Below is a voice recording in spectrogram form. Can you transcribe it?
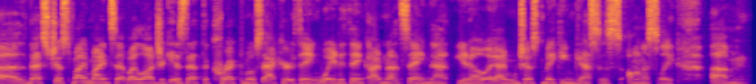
uh, that's just my mindset. My logic is that the correct, most accurate thing way to think. I'm not saying that. You know, I'm just making guesses, honestly. Um,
